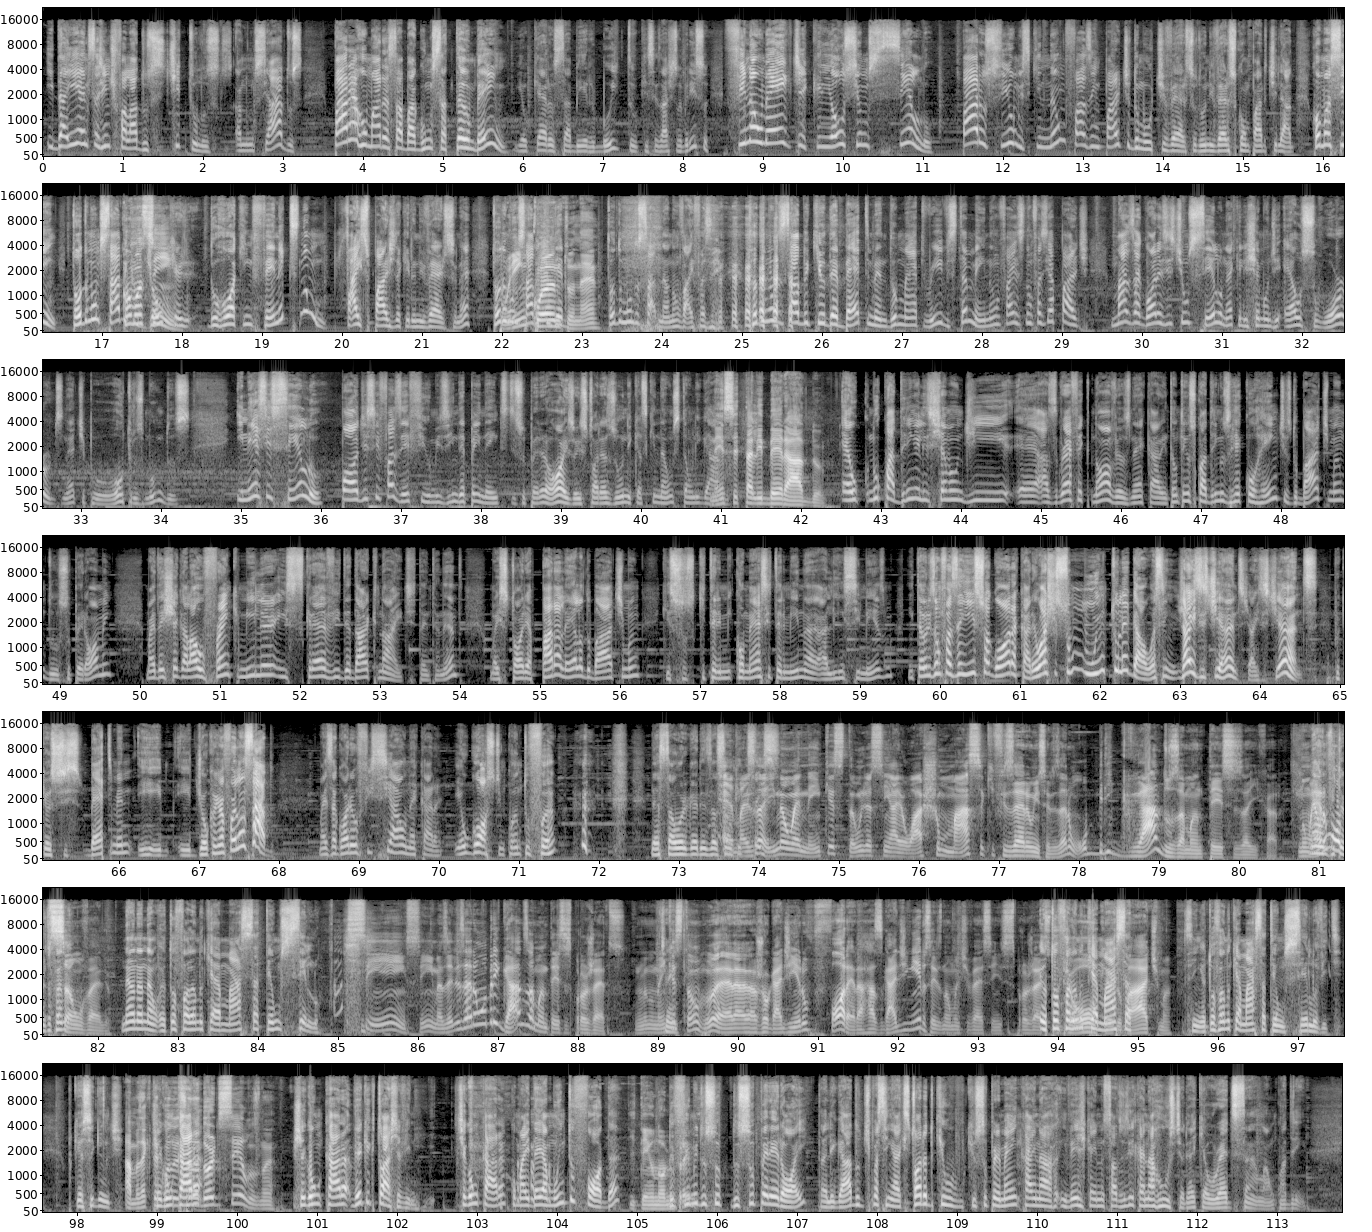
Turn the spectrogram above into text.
E daí, antes da gente falar dos títulos anunciados, para arrumar essa bagunça também, e eu quero saber muito o que vocês acham sobre isso, finalmente criou-se um selo para os filmes que não fazem parte do multiverso, do universo compartilhado. Como assim? Todo mundo sabe Como que o assim? Joker do Joaquim Fênix não faz parte daquele universo, né? Todo Por mundo sabe que enquanto, The- né? Todo mundo sabe. Não, não vai fazer. Todo mundo sabe que o The Batman do Matt Reeves também não, faz, não fazia parte. Mas agora existe um selo, né? Que eles chamam de Elseworlds, né? Tipo, outros mundos. E nesse selo pode-se fazer filmes independentes de super-heróis ou histórias únicas que não estão ligadas. Nesse tá liberado. É o, no quadrinho eles chamam de é, as graphic novels, né, cara? Então tem os quadrinhos recorrentes do Batman, do Super-Homem, mas daí chega lá o Frank Miller e escreve The Dark Knight, tá entendendo? Uma história paralela do Batman que, que começa e termina ali em si mesmo. Então eles vão fazer isso agora, cara. Eu acho isso muito legal. Assim, já existia antes? Já existia antes. Porque o Batman e, e Joker já foi lançado. Mas agora é oficial, né, cara? Eu gosto, enquanto fã, dessa organização. É, que que mas vocês- aí não é nem questão de assim, ah, eu acho massa que fizeram isso. Eles eram obrigados a manter esses aí, cara. Não, Não, era tô opção, velho. Não, não, não. Eu tô falando que a massa tem um selo. Sim, sim, mas eles eram obrigados a manter esses projetos. Não nem Sim. questão, era, jogar dinheiro fora, era rasgar dinheiro se eles não mantivessem esses projetos. Eu tô do falando que é Joker, do massa- Batman. Sim, eu tô falando que a massa tem um selo, Vit. Porque é o seguinte, Ah, mas é que tem um colecionador de selos, né? chegou um cara. Vê o que, que tu acha, Vini. Chegou um cara com uma ideia muito foda E tem o nome do filme isso. do, do super-herói, tá ligado? Tipo assim, a história do que o, que o Superman cai na. Em vez de cair nos Estados Unidos, ele cai na Rússia, né? Que é o Red Sun lá, um quadrinho.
